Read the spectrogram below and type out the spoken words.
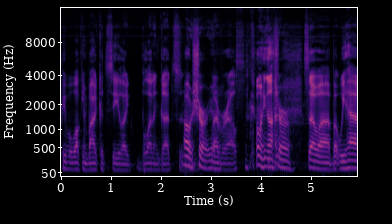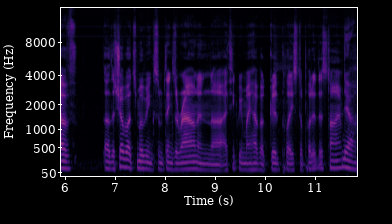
people walking by could see like blood and guts. And Oh, sure, yeah. whatever else going on. Sure. So, uh, but we have uh, the showboat's moving some things around, and uh, I think we might have a good place to put it this time. yeah.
